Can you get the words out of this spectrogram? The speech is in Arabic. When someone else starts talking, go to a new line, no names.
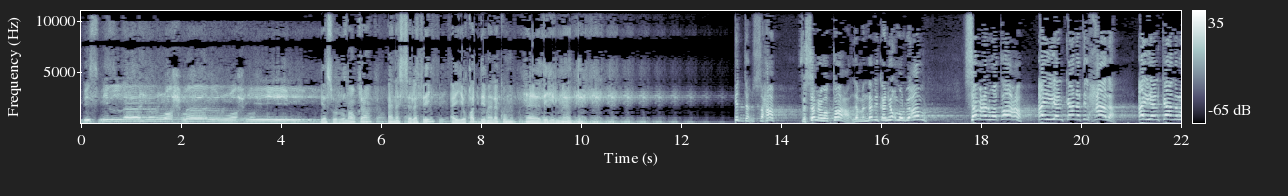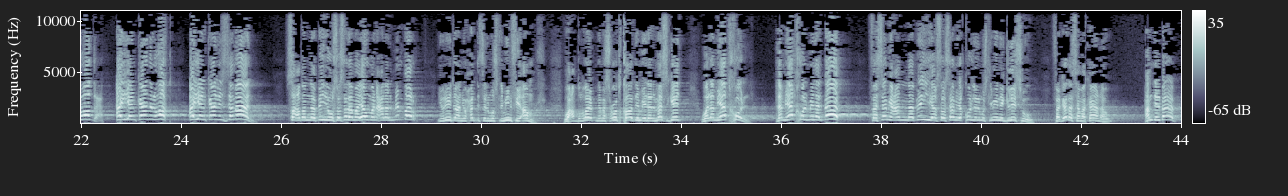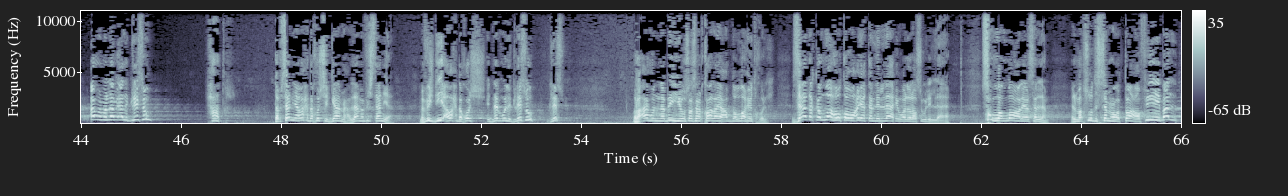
بسم الله الرحمن الرحيم.
يسر موقع أنا السلفي أن يقدم لكم هذه المادة.
جدا الصحابة في السمع والطاعة. لما النبي كان يؤمر بأمر سمعا وطاعة أيا كانت الحالة أيا كان الوضع أيا كان الوقت أيا كان الزمان. صعد النبي صلى الله عليه وسلم يوما على المنبر يريد أن يحدث المسلمين في أمر. وعبد الله بن مسعود قادم إلى المسجد ولم يدخل لم يدخل من الباب فسمع النبي صلى الله عليه وسلم يقول للمسلمين اجلسوا. فجلس مكانه. عند الباب. أول ما النبي قال اجلسوا حاضر. طب ثانية واحدة أخش الجامع. لا ما فيش ثانية. ما فيش دقيقة واحدة أخش. النبي يقول اجلسوا اجلسوا. رآه النبي صلى الله عليه وسلم قال يا عبد الله ادخل. زادك الله طواعية لله ولرسول الله. صلى الله عليه وسلم. المقصود السمع والطاعة. في بل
